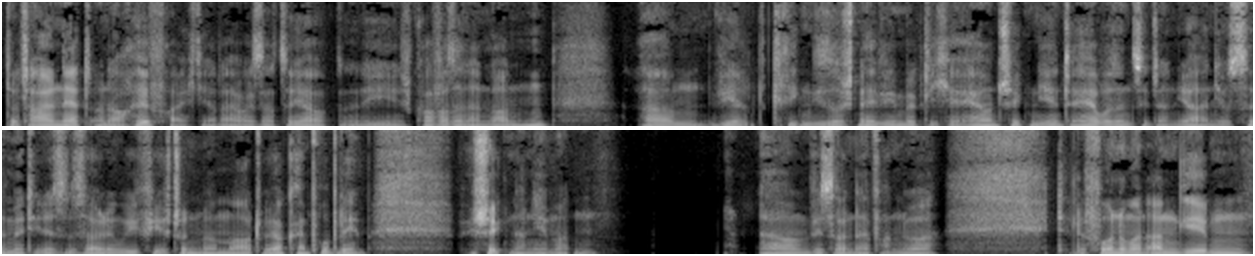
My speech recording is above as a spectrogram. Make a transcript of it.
total nett und auch hilfreich. Die hat einfach gesagt, so, ja, die Koffer sind in London. Ähm, wir kriegen die so schnell wie möglich hierher und schicken die hinterher. Wo sind sie dann? Ja, in Yosemite. Das ist halt irgendwie vier Stunden mit dem Auto. Ja, kein Problem. Wir schicken dann jemanden. Ähm, wir sollten einfach nur Telefonnummern angeben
